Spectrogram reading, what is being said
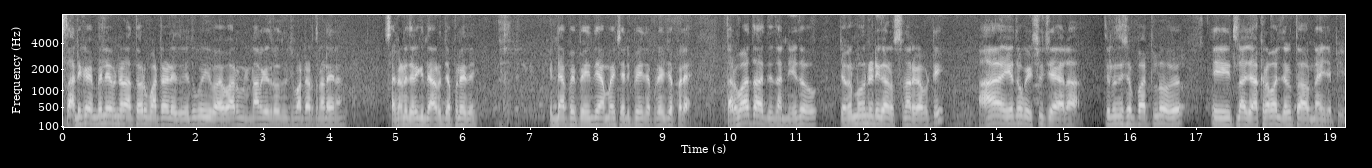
స్థానిక ఎమ్మెల్యే ఉన్నాడు అంతవరకు మాట్లాడలేదు. ఎందుకు ఈ వారం నాలుగైదు రోజుల నుంచి మాట్లాడుతున్నాడు ఆయన? సంఘటన జరిగింది ఎవరు చెప్పలేదే. కిడ్నాప్ అయిపోయింది అమ్మాయి చనిపోయింది అప్పుడు ఏం చెప్పలే. తర్వాత దాన్ని ఏదో జగన్మోహన్ రెడ్డి గారు వస్తున్నారు కాబట్టి ఏదో ఒక ఇష్యూ చేయాలా? తెలుగుదేశం పార్టీలో ఈ ఇట్లా అక్రమాలు జరుగుతూ ఉన్నాయని చెప్పి.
